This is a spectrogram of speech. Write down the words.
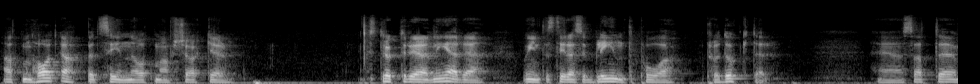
att man har ett öppet sinne och att man försöker strukturera ner det och inte stirra sig blint på produkter. Eh, så att eh,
